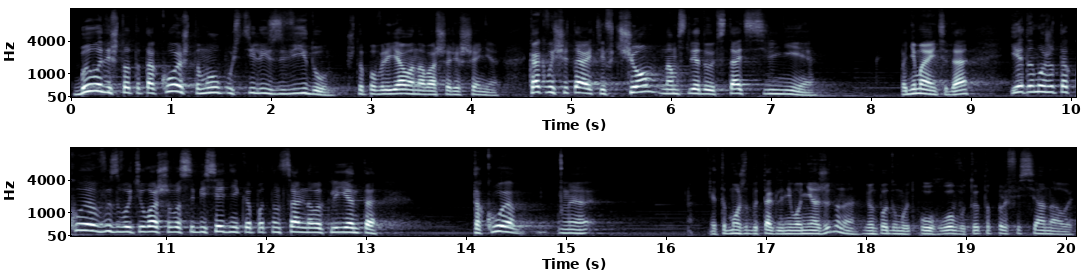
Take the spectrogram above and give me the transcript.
было ли что-то такое, что мы упустили из виду, что повлияло на ваше решение? Как вы считаете, в чем нам следует стать сильнее? Понимаете, да? И это может такое вызвать у вашего собеседника, потенциального клиента, такое, э, это может быть так для него неожиданно, и он подумает, ого, вот это профессионалы,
